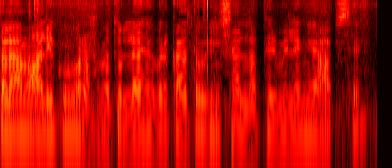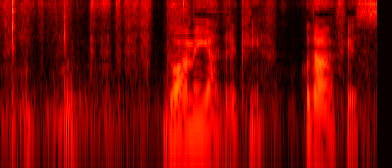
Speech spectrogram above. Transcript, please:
السلام علیکم ورحمۃ اللہ وبرکاتہ۔ انشاءاللہ پھر ملیں گے آپ سے۔ دعا میں یاد رکھیے۔ خدا حافظ۔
